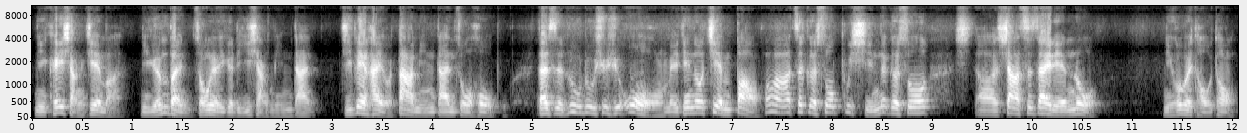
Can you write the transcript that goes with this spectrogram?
你可以想见嘛，你原本总有一个理想名单，即便还有大名单做候补，但是陆陆续续哦，每天都见报啊，这个说不行，那个说呃下次再联络，你会不会头痛？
